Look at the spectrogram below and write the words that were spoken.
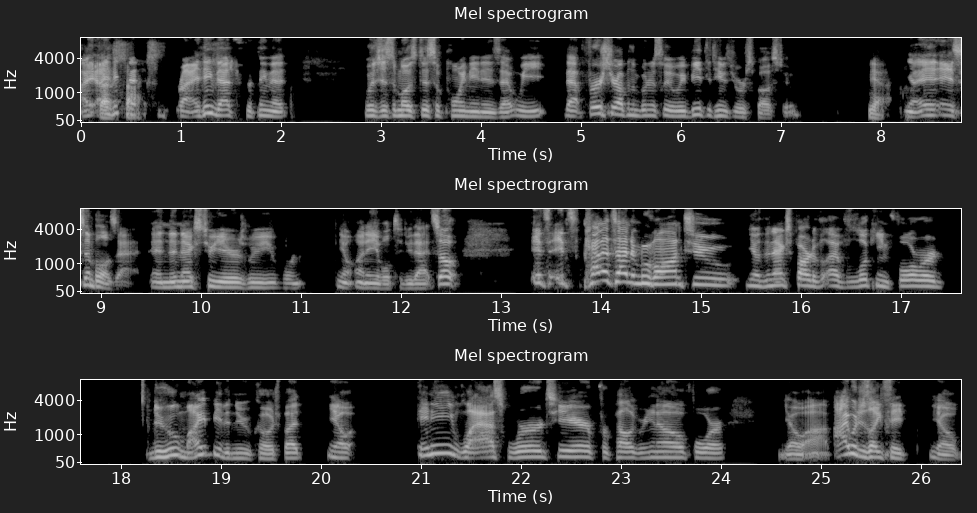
I, I think sucks. That, right. I think that's the thing that was just the most disappointing is that we that first year up in the Bundesliga we beat the teams we were supposed to. Yeah. You know, it, it's simple as that. And the next two years we were, you know, unable to do that. So it's it's kind of time to move on to you know the next part of, of looking forward to who might be the new coach. But you know, any last words here for Pellegrino for you know, uh, I would just like to say, you know,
